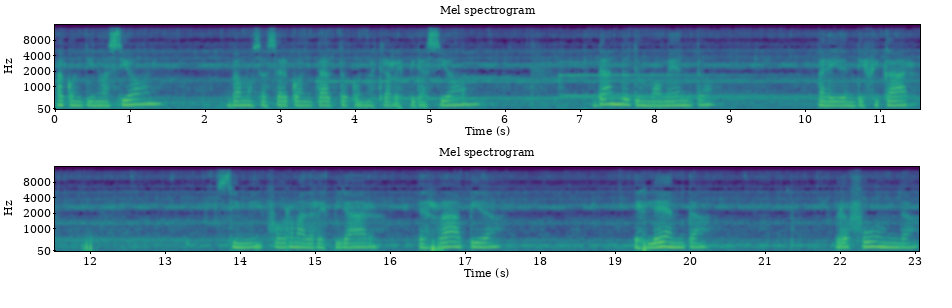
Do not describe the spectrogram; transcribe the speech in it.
A continuación vamos a hacer contacto con nuestra respiración, dándote un momento para identificar si mi forma de respirar es rápida, es lenta, profunda,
